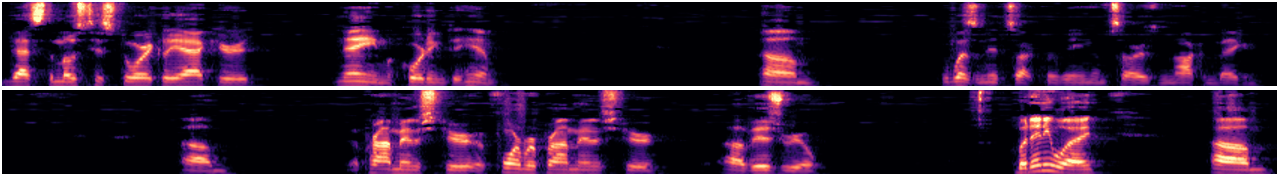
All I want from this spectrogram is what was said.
that's the most historically accurate name according to him. Um, it wasn't Itzhak Rabin, I'm sorry, it was Menachem Begin. Um, a prime minister, a former prime minister of Israel. But anyway, um,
